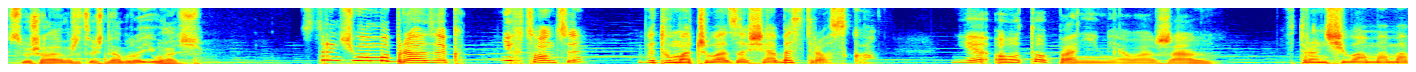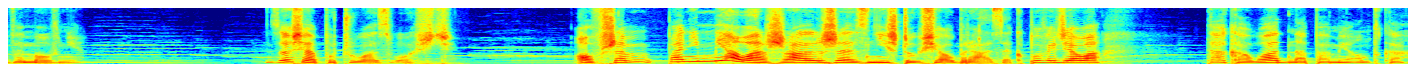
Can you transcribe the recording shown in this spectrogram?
Słyszałem, że coś nabroiłaś. Strąciłam obrazek. Niechcący. Wytłumaczyła Zosia beztrosko. Nie o to pani miała żal. Wtrąciła mama wymownie. Zosia poczuła złość. Owszem, pani miała żal, że zniszczył się obrazek. Powiedziała, taka ładna pamiątka.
